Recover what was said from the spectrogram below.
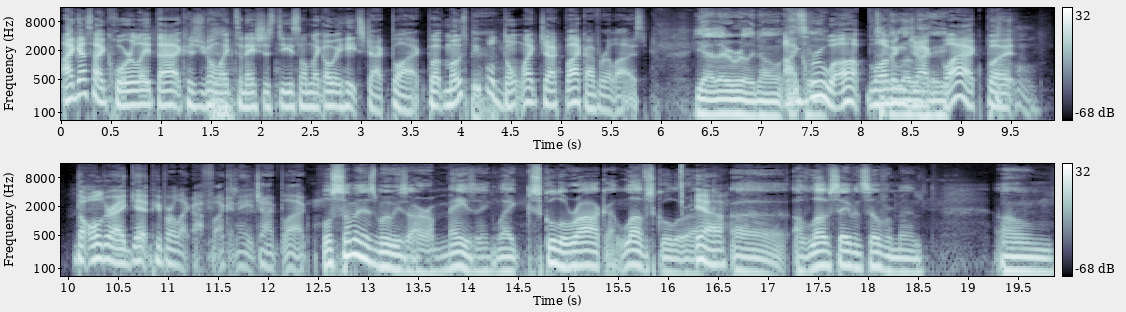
I guess I correlate that because you don't like Tenacious D, so I'm like, oh, he hates Jack Black. But most people don't like Jack Black. I've realized. Yeah, they really don't. I It's grew like- up loving and Jack hate. Black, but the older I get, people are like, I fucking hate Jack Black. Well, some of his movies are amazing, like School of Rock. I love School of Rock. Yeah. uh, I love Saving Silverman. Um,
